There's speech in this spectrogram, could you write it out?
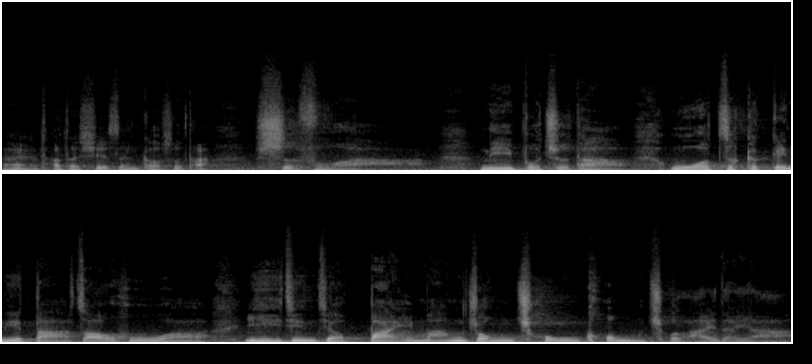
哎，他的学生告诉他：“师傅啊，你不知道，我这个给你打招呼啊，已经叫百忙中抽空出来的呀。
